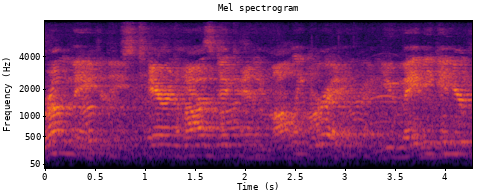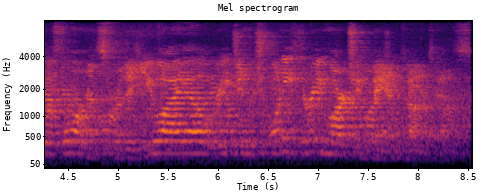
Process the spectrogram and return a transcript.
Drum majors, Taryn Hosdick and Molly Gray, you may begin your performance for the UIL Region 23 Marching Band Contest.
